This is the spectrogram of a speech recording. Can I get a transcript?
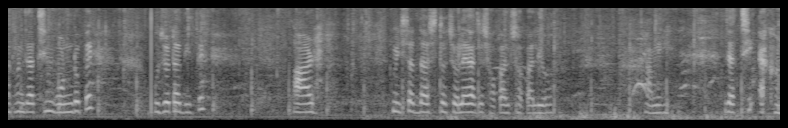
এখন যাচ্ছি মণ্ডপে পুজোটা দিতে। আর মিস্টার দাস তো চলে গেছে সকাল সকালেও। আমি যাচ্ছি এখন।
